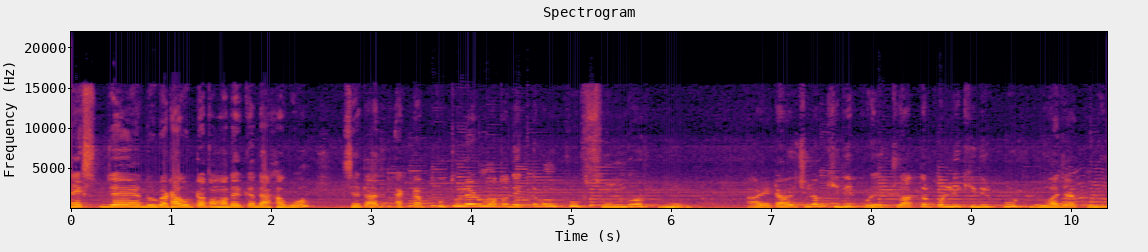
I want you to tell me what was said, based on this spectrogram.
নেক্সট যে দুর্গা ঠাকুরটা তোমাদেরকে দেখাবো, সেটা একটা পুতুলের মতো দেখতে এবং খুব সুন্দর মুখ। আর এটা হয়েছিল খিদিরপুরে, চুয়াত্তর পল্লী খিদিরপুর দু হাজার কুড়ি।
